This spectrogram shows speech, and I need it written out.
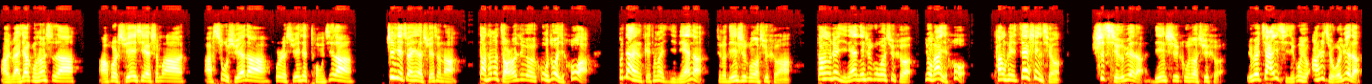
啊软件工程师啊，啊或者学一些什么啊数学的，或者学一些统计的这些专业的学生呢，当他们找到这个工作以后啊，不但给他们一年的这个临时工作许可啊，当他们这一年临时工作许可用完以后，他们可以再申请十七个月的临时工作许可，比如说加一起一共有二十九个月的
